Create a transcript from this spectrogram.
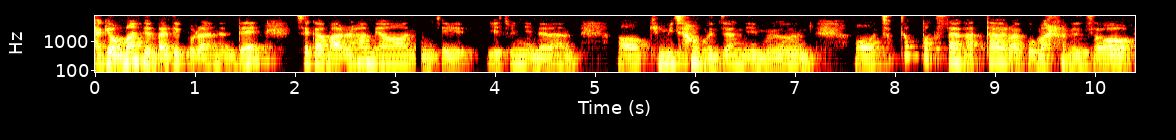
자기 엄마한테 말대꾸를 하는데, 제가 말을 하면 이제 예준이는, 어, 김미정 원장님은, 어, 척척 박사 같아라고 말하면서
